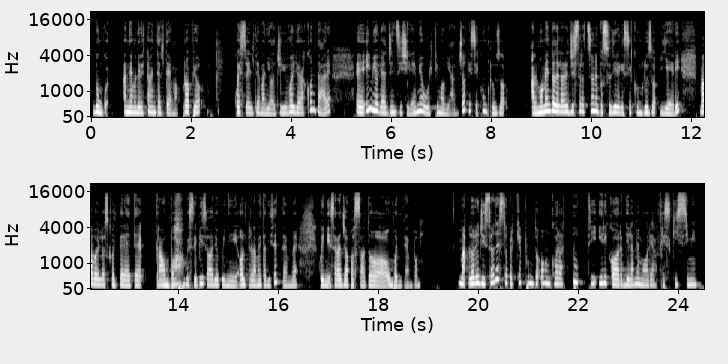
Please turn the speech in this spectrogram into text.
Dunque, andiamo direttamente al tema, proprio questo è il tema di oggi. Vi voglio raccontare eh, il mio viaggio in Sicilia, il mio ultimo viaggio che si è concluso al momento della registrazione, posso dire che si è concluso ieri, ma voi lo ascolterete tra un po' questo episodio, quindi oltre la metà di settembre, quindi sarà già passato un po' di tempo. Ma lo registro adesso perché appunto ho ancora tutti i ricordi, la memoria freschissimi.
